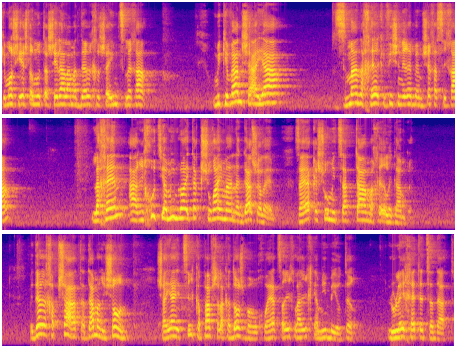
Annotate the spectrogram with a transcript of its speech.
כמו שיש לנו את השאלה למה דרך רשעים צלחה. ומכיוון שהיה זמן אחר כפי שנראה בהמשך השיחה, לכן האריכות ימים לא הייתה קשורה עם ההנהגה שלהם, זה היה קשור מצד טעם אחר לגמרי. בדרך הפשט, אדם הראשון שהיה יציר כפיו של הקדוש ברוך הוא היה צריך להאריך ימים ביותר, לולי חטא עץ הדת.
